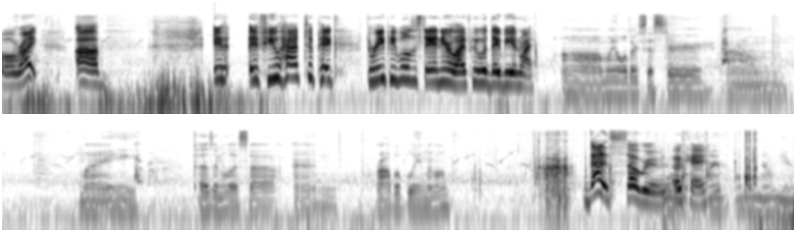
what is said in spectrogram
All right. Um, if if you had to pick three people to stay in your life, who would they be and why? Older sister, um, my cousin Alyssa, and probably my mom. That is so rude. Well, Okay. I've only known you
